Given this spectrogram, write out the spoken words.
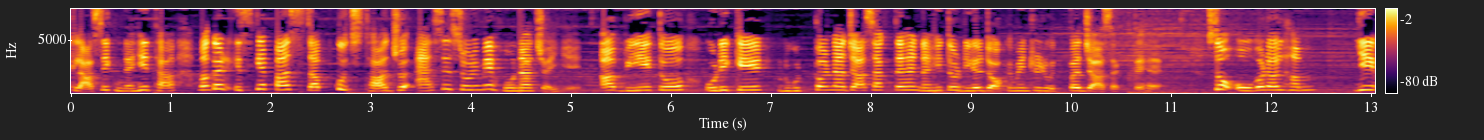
क्लासिक नहीं था मगर इसके पास सब कुछ था जो ऐसे स्टोरी में होना चाहिए। अब ये तो उड़ी के रूट पर ना जा सकते हैं नहीं तो रियल डॉक्यूमेंट्री रूट पर जा सकते हैं। सो so, ओवरऑल हम ये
